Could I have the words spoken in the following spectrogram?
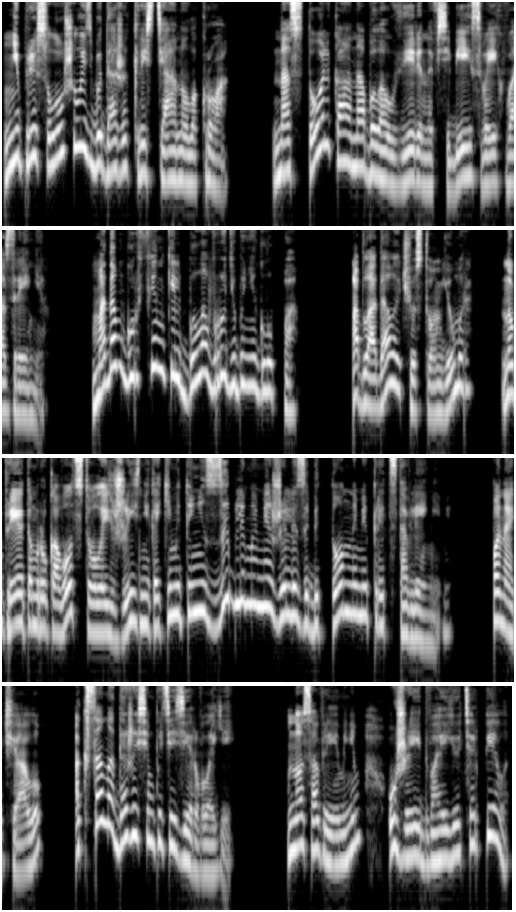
не прислушалась бы даже к Кристиану Лакруа. Настолько она была уверена в себе и своих воззрениях. Мадам Гурфинкель была вроде бы не глупа, обладала чувством юмора, но при этом руководствовалась в жизни какими-то незыблемыми железобетонными представлениями. Поначалу Оксана даже симпатизировала ей, но со временем уже едва ее терпела.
